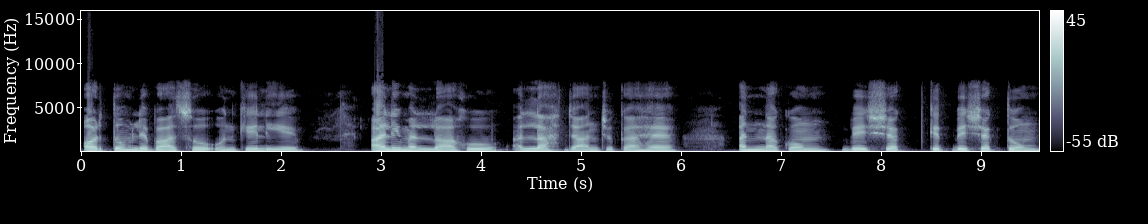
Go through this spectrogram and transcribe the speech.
اور تم لباس ہو ان کے لیے۔ علم اللہ اللہ جان چکا ہے۔ انکم، بے شک بے شک تم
